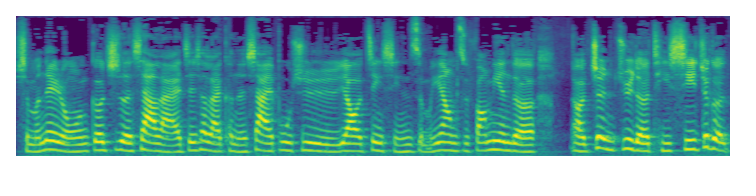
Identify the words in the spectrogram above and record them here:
什么内容搁置了下来？接下来可能下一步是要进行怎么样子方面的呃证据的提析？这个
